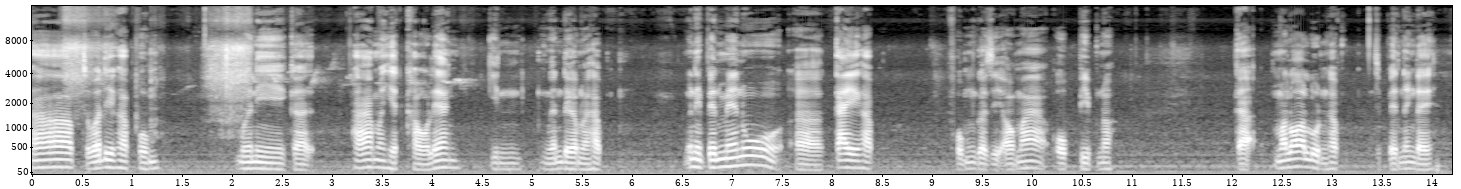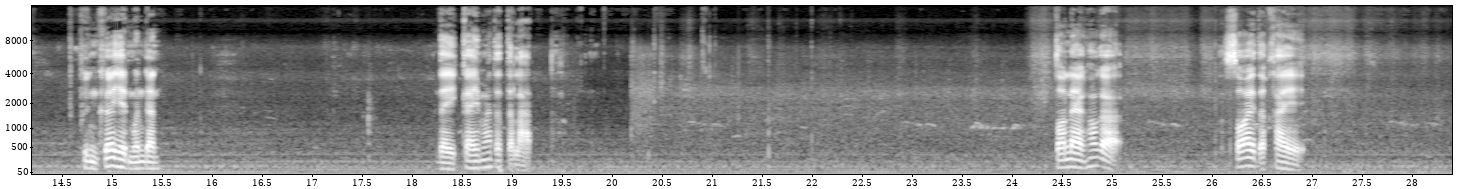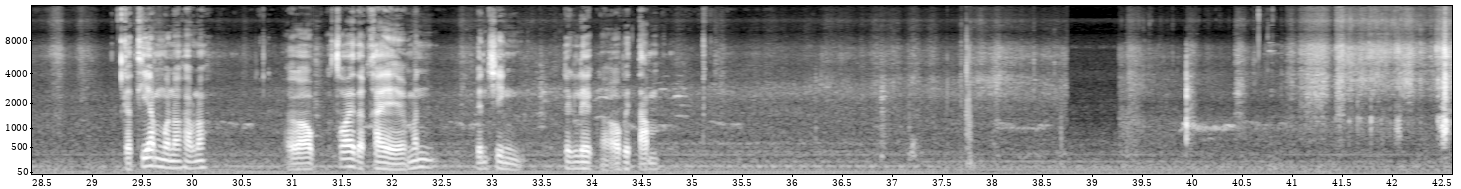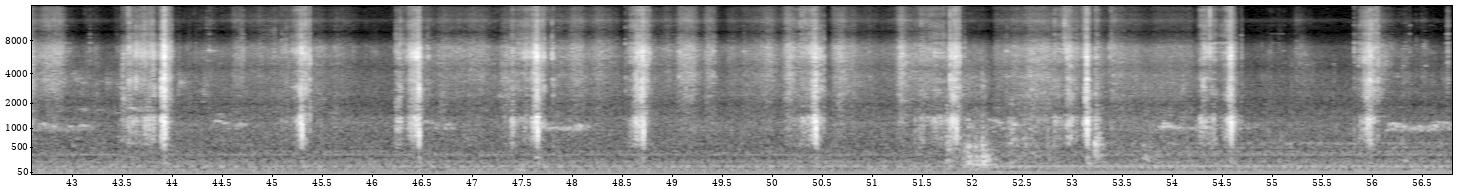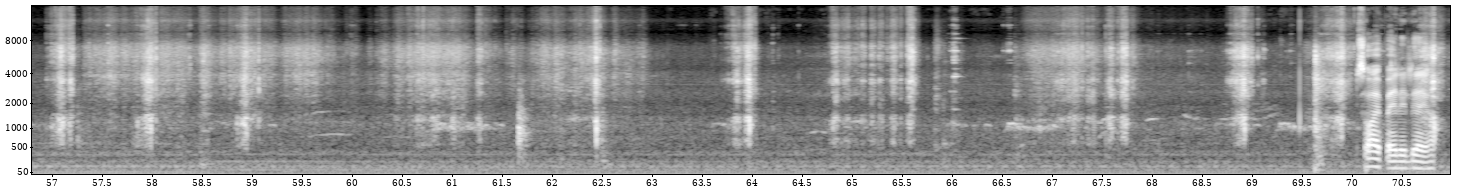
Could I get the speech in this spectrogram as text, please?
ครับสวัสดีครับผม มื้อนี้ก็พามาเฮ็ดเข้าวแลงกินเหมือนเดิมนะครับมื้อนี้เป็นเมนูเอ่อไก่ครับ ผมก็สิเอามาอบปิบเนาะก็มารอลุ้นครับ จะเป็นจังไดเพิ่งเคยเฮ็ดเหมือนกันได้ไก่มาแต่ตลาดตอนแรกเขาก็ซอยตะไคร้ กระเทียมก่อนนะครับเนาะแล้วก็เอาซอยตะไคร้มันเป็นชิ้นเล็กๆเอาไปตำ ซอยไปเรื่อยๆครับ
